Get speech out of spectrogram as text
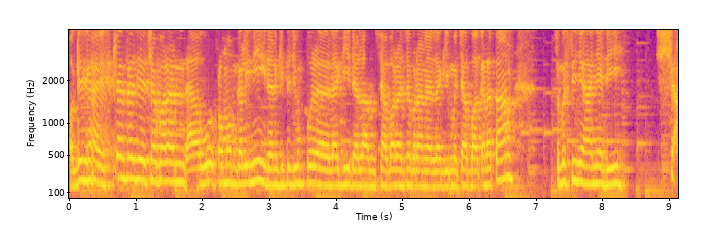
Okay guys, sekian saja cabaran uh, work from home kali ni. Dan kita jumpa uh, lagi dalam cabaran-cabaran yang lagi mencabar akan datang. Semestinya hanya di 小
